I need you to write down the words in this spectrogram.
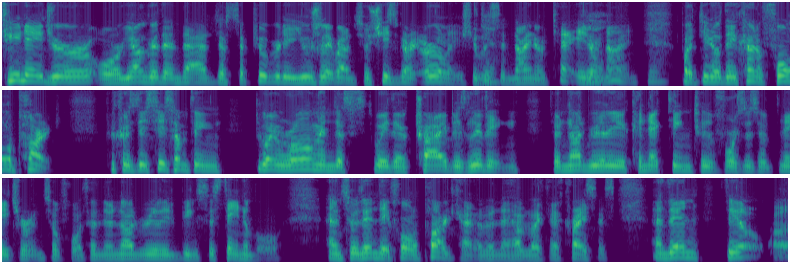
teenager or younger than that, just at puberty, usually around. So she's very early. She was at nine or ten, eight Yeah, or nine. yeah. But you know, they kind of fall apart because they see something going wrong in this way the tribe is living. They're not really connecting to the forces of nature and so forth, and they're not really being sustainable. And so then they fall apart, kind of, and they have like a crisis. And then the uh,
